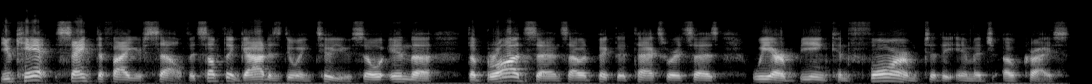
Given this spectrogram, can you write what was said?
you can't sanctify yourself; it's something God is doing to you. So, in the the broad sense, I would pick the text where it says, "We are being conformed to the image of Christ."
